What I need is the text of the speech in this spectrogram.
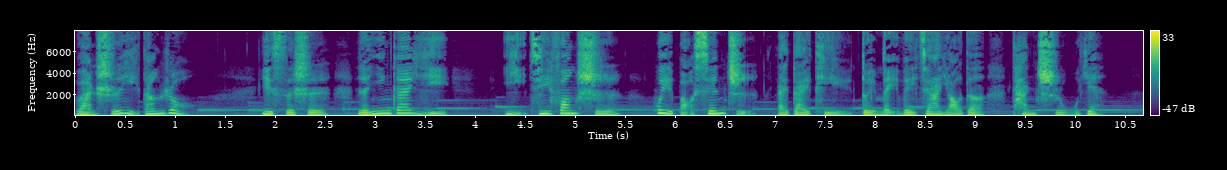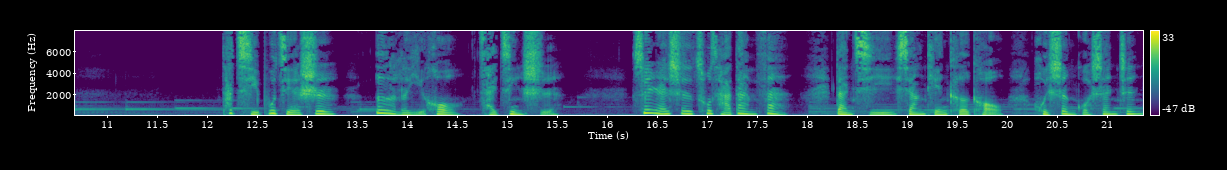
晚食以当肉，意思是人应该以以饥方食、喂饱先止来代替对美味佳肴的贪吃无厌。他起不解释，饿了以后才进食，虽然是粗茶淡饭。但其香甜可口，会胜过山珍。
